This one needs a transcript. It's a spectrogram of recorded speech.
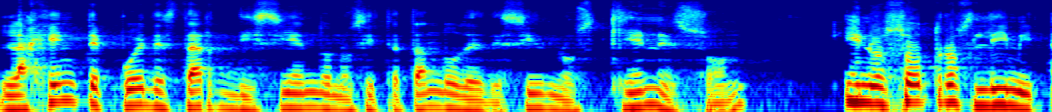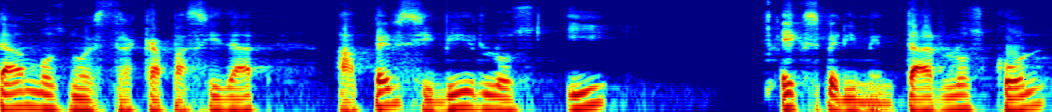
La gente puede estar diciéndonos y tratando de decirnos quiénes son, y nosotros limitamos nuestra capacidad a percibirlos y experimentarlos con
